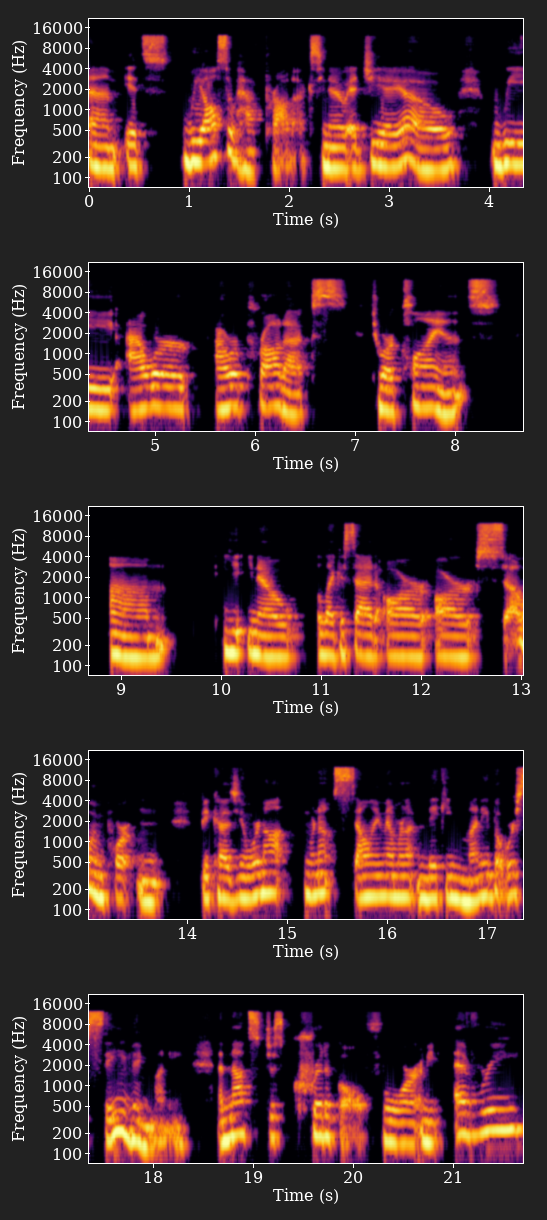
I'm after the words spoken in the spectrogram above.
um, it's we also have products you know at gao we our our products to our clients um, you, you, know like i said are are so important because you know we're not we're not selling them we're not making money but we're saving money. And that's just critical for i mean every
